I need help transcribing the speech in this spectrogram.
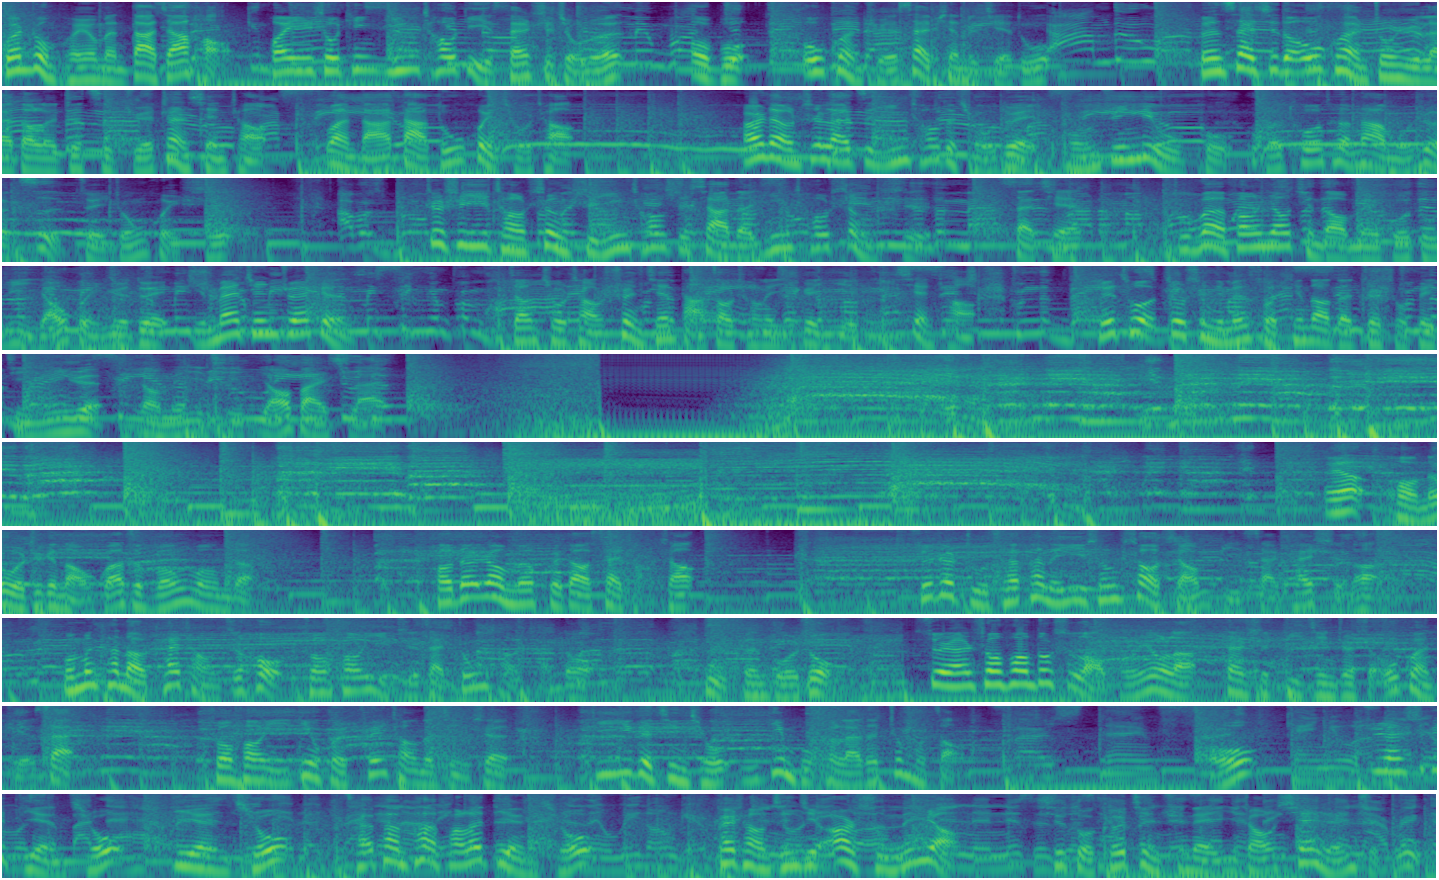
观众朋友们，大家好，欢迎收听英超第三十九轮，哦不，欧冠决赛篇的解读。本赛季的欧冠终于来到了这次决战现场——万达大都会球场，而两支来自英超的球队红军利物浦和托特纳姆热刺最终会师。这是一场盛世英超之下的英超盛世。赛前，主办方邀请到美国独立摇滚乐队 Imagine Dragons，将球场瞬间打造成了一个野地现场。没错，就是你们所听到的这首背景音乐，让我们一起摇摆起来。哎呀，晃得我这个脑瓜子嗡嗡的。好的，让我们回到赛场上。随着主裁判的一声哨响，比赛开始了。我们看到开场之后，双方一直在中场缠斗，不分伯仲。虽然双方都是老朋友了，但是毕竟这是欧冠决赛，双方一定会非常的谨慎。第一个进球一定不会来的这么早。哦，居然是个点球！点球！裁判判罚了点球。开场仅仅二十五秒，西索科禁区内一招仙人指路。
